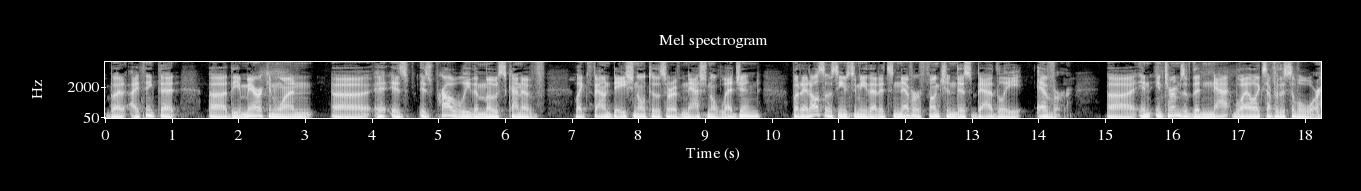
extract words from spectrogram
but I think that uh, the American one uh, is is probably the most kind of like foundational to the sort of national legend. But it also seems to me that it's never functioned this badly ever uh, in in terms of the nat well, except for the Civil War,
